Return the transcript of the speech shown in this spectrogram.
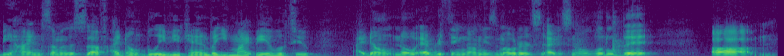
behind some of this stuff. I don't believe you can but you might be able to. I don't know everything on these motors. I just know a little bit. Um,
